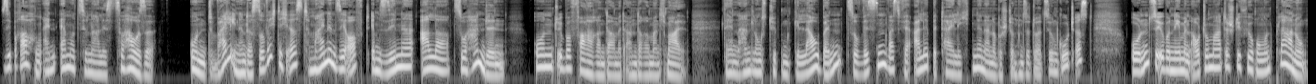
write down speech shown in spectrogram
Sie brauchen ein emotionales Zuhause. Und weil ihnen das so wichtig ist, meinen sie oft im Sinne aller zu handeln und überfahren damit andere manchmal denn Handlungstypen glauben zu wissen, was für alle Beteiligten in einer bestimmten Situation gut ist, und sie übernehmen automatisch die Führung und Planung.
